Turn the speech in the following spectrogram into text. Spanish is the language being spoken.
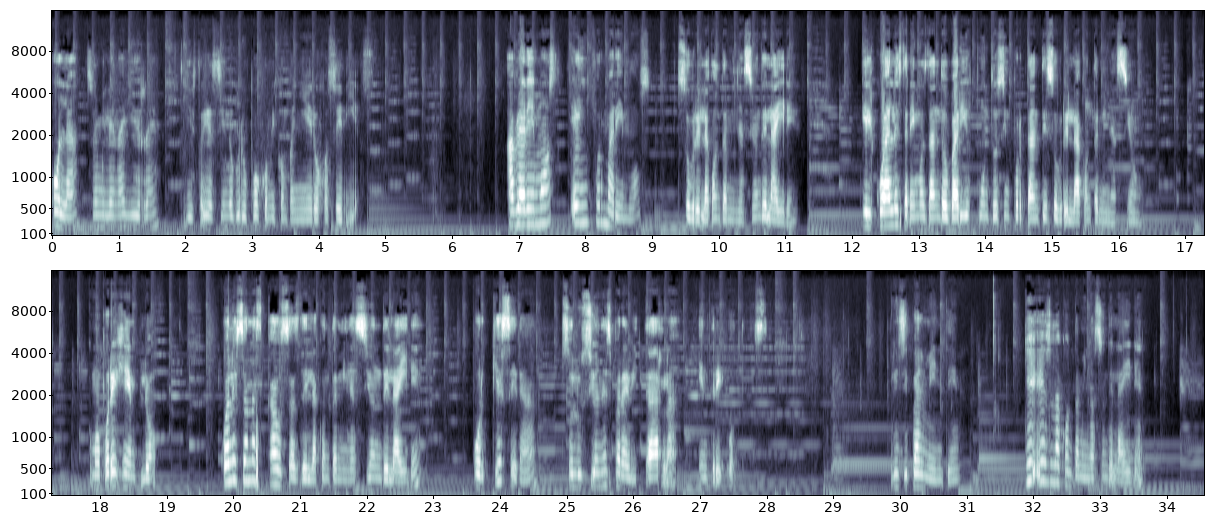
Hola, soy Milena Aguirre y estoy haciendo grupo con mi compañero José Díaz. Hablaremos e informaremos sobre la contaminación del aire, el cual estaremos dando varios puntos importantes sobre la contaminación. Como por ejemplo, ¿cuáles son las causas de la contaminación del aire? ¿Por qué será? Soluciones para evitarla, entre otras. Principalmente, ¿qué es la contaminación del aire?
